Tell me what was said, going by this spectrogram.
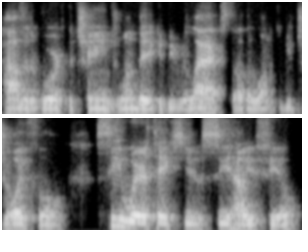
positive word could change. One day it could be relaxed, the other one could be joyful. See where it takes you, see how you feel.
